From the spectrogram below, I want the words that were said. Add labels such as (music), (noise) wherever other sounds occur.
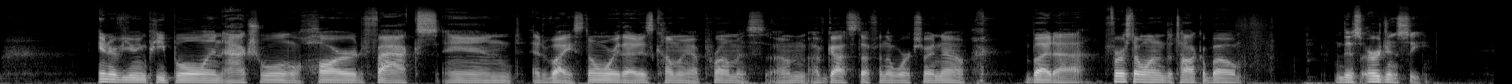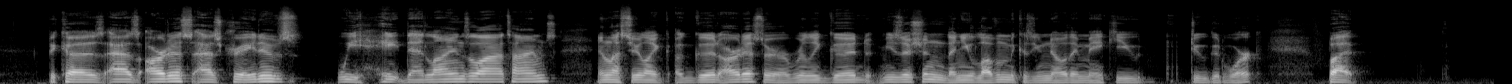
interviewing people and actual hard facts and advice. Don't worry, that is coming, I promise. Um, I've got stuff in the works right now. But uh, first, I wanted to talk about this urgency. Because as artists, as creatives, we hate deadlines a lot of times. Unless you're like a good artist or a really good musician, then you love them because you know they make you do good work. But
